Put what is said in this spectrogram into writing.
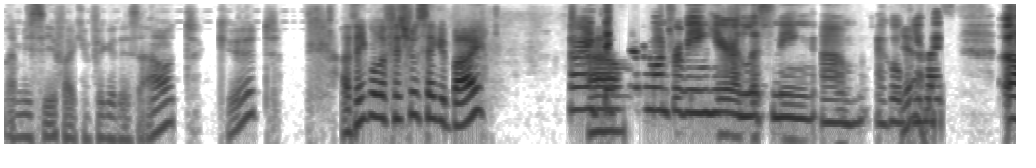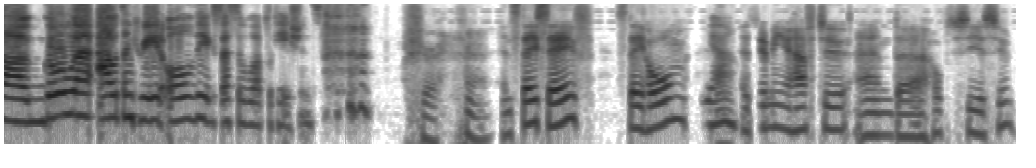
let me see if I can figure this out. Good. I think we'll officially say goodbye. All right. Um, thanks everyone for being here and listening. Um, I hope Yeah. you guys uh, go uh, out and create all the accessible applications. Sure. and stay safe. Stay home, yeah. assuming you have to, and uh, hope to see you soon.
